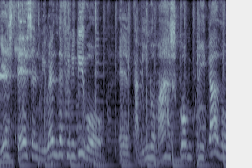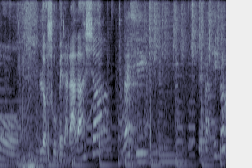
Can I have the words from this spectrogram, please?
Y este es el nivel definitivo, el camino más complicado. ¿Lo superará Dasha? Dashi, despacito.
